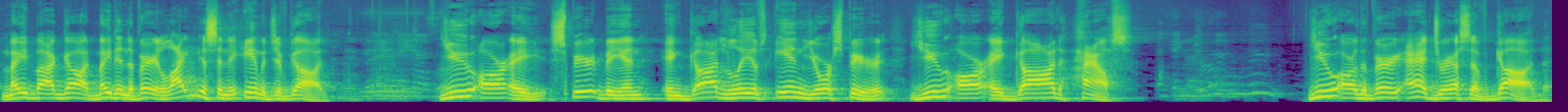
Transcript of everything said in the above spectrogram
made by God, made in the very likeness and the image of God. You are a spirit being, and God lives in your spirit. You are a God house. You are the very address of God.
